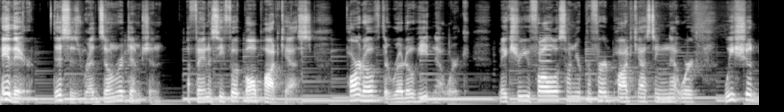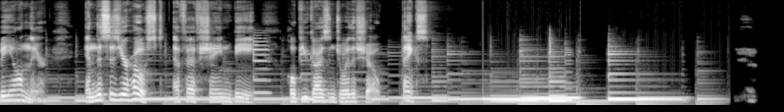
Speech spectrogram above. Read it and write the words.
Hey there, this is Red Zone Redemption, a fantasy football podcast, part of the Roto Heat Network. Make sure you follow us on your preferred podcasting network. We should be on there. And this is your host, FF Shane B. Hope you guys enjoy the show. Thanks.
